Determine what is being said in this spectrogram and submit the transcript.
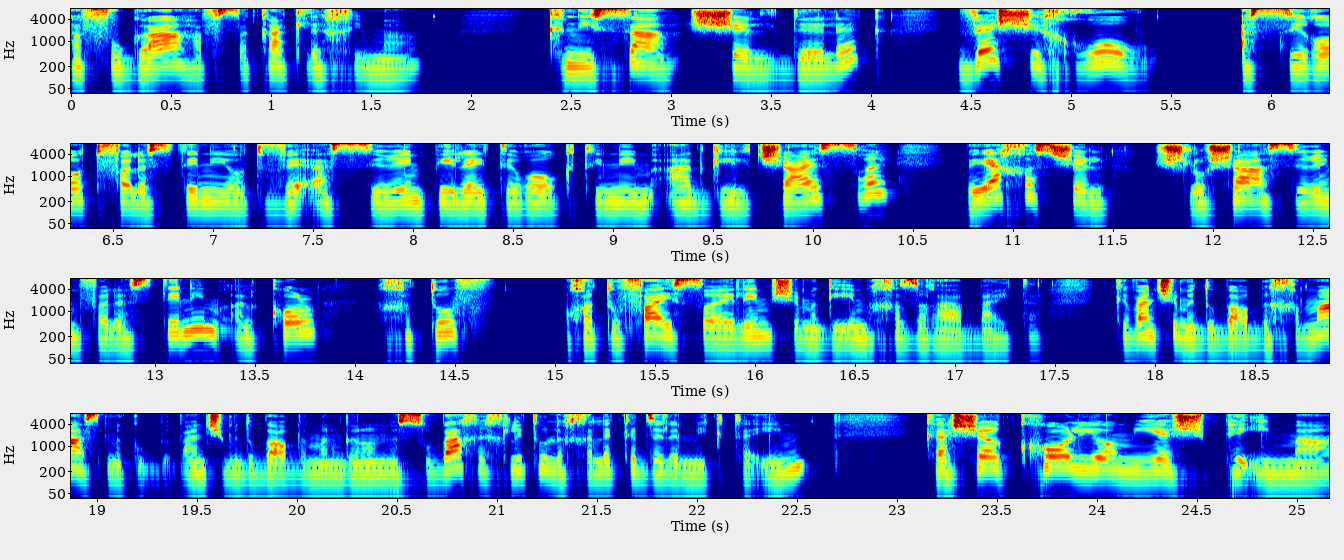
הפוגה, הפסקת לחימה, כניסה של דלק ושחרור אסירות פלסטיניות ואסירים פעילי טרור קטינים עד גיל 19, ביחס של שלושה אסירים פלסטינים על כל חטוף או חטופה ישראלים שמגיעים חזרה הביתה. כיוון שמדובר בחמאס, מכיוון שמדובר במנגנון מסובך, החליטו לחלק את זה למקטעים. כאשר כל יום יש פעימה,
